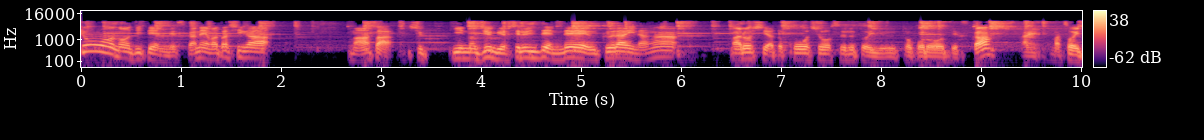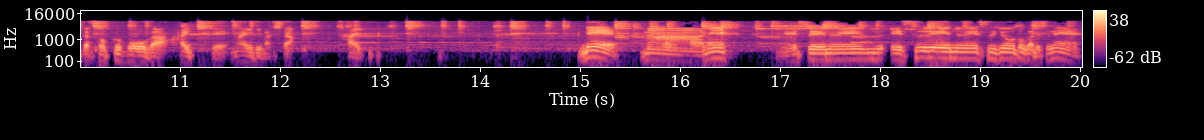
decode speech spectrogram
今日の時点ですかね、私が、まあ、朝、出勤の準備をしている時点で、ウクライナが、まあ、ロシアと交渉するというところですかはい。まあ、そういった速報が入ってまいりました。はい。で、まあね、SNS, SNS 上とかですね、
